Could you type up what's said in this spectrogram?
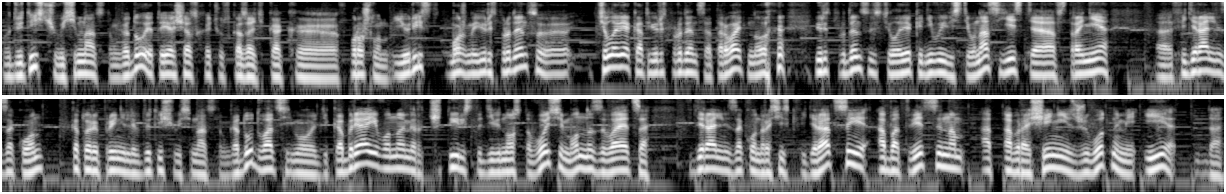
в 2018 году, это я сейчас хочу сказать, как э, в прошлом юрист, можно юриспруденцию, э, человека от юриспруденции оторвать, но юриспруденцию из человека не вывести. У нас есть э, в стране э, федеральный закон, который приняли в 2018 году, 27 декабря, его номер 498, он называется «Федеральный закон Российской Федерации об ответственном от обращении с животными» и, да,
